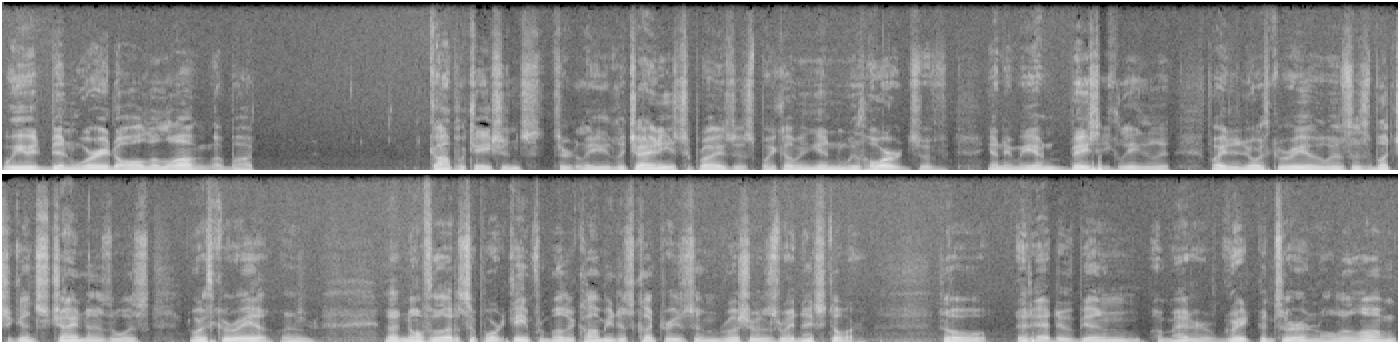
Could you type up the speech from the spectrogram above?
we had been worried all along about complications. Certainly, the Chinese surprised us by coming in with hordes of enemy, and basically, the fight in North Korea was as much against China as it was North Korea, and an awful lot of support came from other communist countries, and Russia was right next door. So it had to have been a matter of great concern all along.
